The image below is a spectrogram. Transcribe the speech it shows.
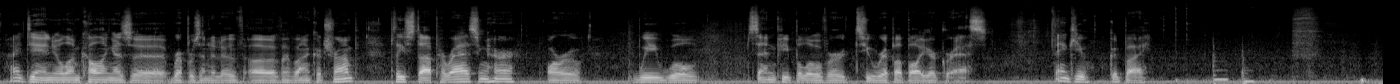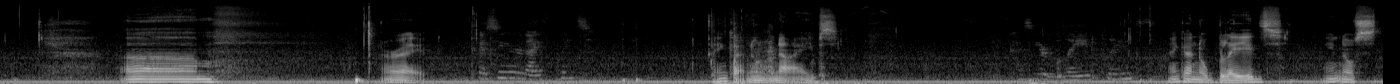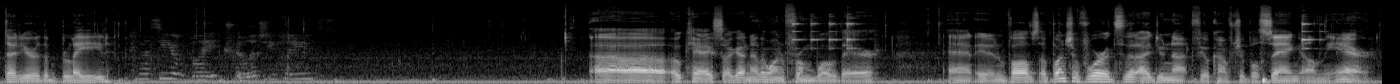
Hi, Daniel. I'm calling as a representative of Ivanka Trump. Please stop harassing her, or we will send people over to rip up all your grass. Thank you. Goodbye. Um. All right. Can I see your knife, please? I ain't got no knives. Can I see your blade, please? I ain't got no blades. Ain't no studier of the blade. Can I see your blade trilogy, please? Uh, okay, so I got another one from Woe there, and it involves a bunch of words that I do not feel comfortable saying on the air.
